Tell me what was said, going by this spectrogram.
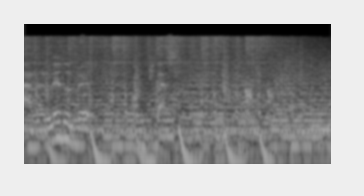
and a little bit unpleasant.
